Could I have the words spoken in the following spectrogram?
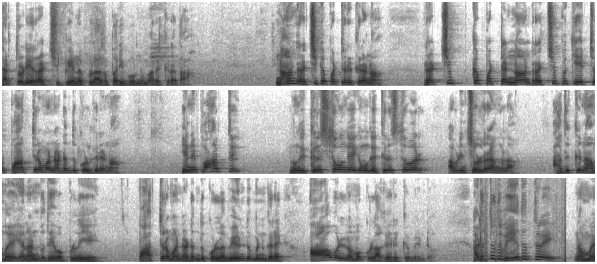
கர்த்தருடைய ரட்சிப்பு எனக்குள்ளாக பரிபூர்ணமாக இருக்கிறதா நான் ரட்சிக்கப்பட்டிருக்கிறேனா? ரட்சிக்கப்பட்ட நான் ரட்சிப்புக்கு ஏற்ற பாத்திரமாக நடந்து கொள்கிறேனா? என்னை பார்த்து இவங்க கிறிஸ்துவங்க இவங்க கிறிஸ்துவர் அப்படின்னு சொல்கிறாங்களா அதுக்கு நாம் என் அன்பு தேவ பிள்ளையே பாத்திரமாக நடந்து கொள்ள வேண்டும் என்கிற ஆவல் நமக்குள்ளாக இருக்க வேண்டும். அடுத்தது வேதத்தை நம்ம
